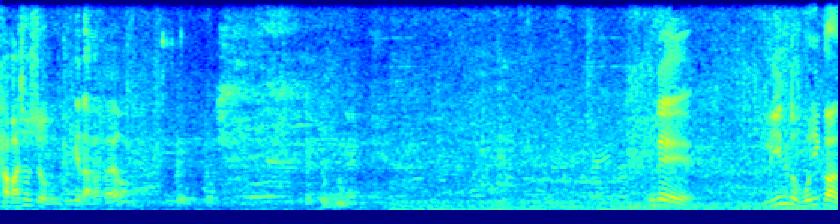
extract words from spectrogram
다 마셨죠? 그럼 밖에 나갈까요? 근데 린도 보니까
